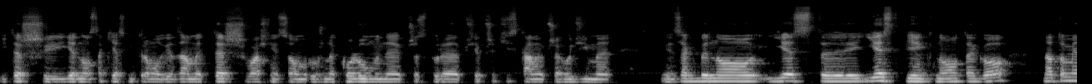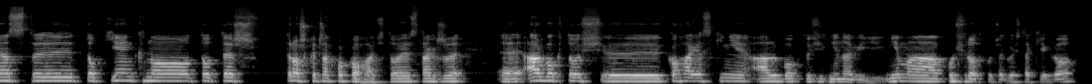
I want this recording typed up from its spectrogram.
i też jedną z takich jaskiń, którą odwiedzamy, też właśnie są różne kolumny, przez które się przeciskamy, przechodzimy, więc jakby no jest, y, jest piękno tego, natomiast y, to piękno to też troszkę trzeba pokochać. To jest tak, że e, albo ktoś y, kocha jaskinie, albo ktoś ich nienawidzi. Nie ma pośrodku czegoś takiego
